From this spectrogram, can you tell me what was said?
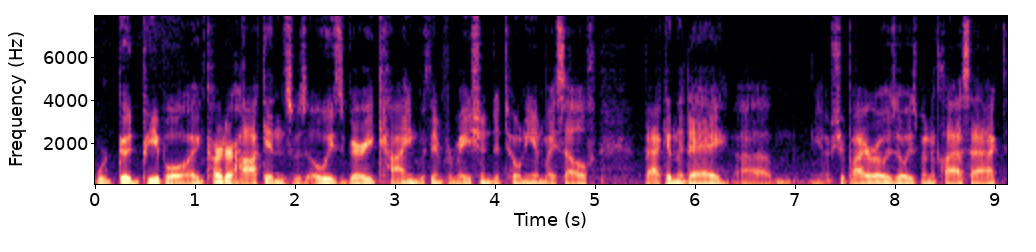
were good people. And Carter Hawkins was always very kind with information to Tony and myself back in the day. Um, you know, Shapiro has always been a class act.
